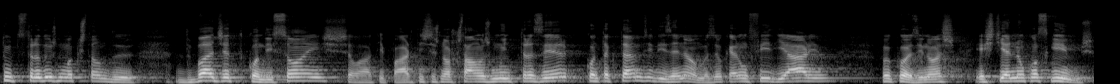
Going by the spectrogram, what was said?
tudo se traduz numa questão de, de budget, de condições, sei lá, tipo, há artistas que nós gostávamos muito de trazer, contactamos e dizem, não, mas eu quero um fee diário, foi coisa, e nós este ano não conseguimos.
